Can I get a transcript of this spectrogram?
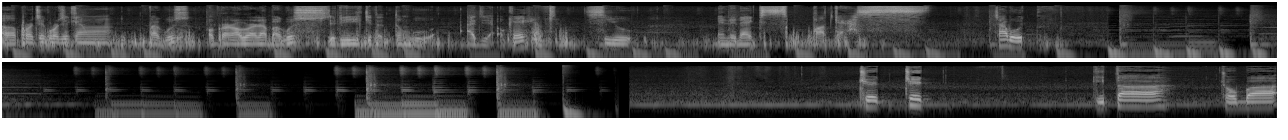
uh, project-project yang bagus, obrolan-obrolan bagus. Jadi kita tunggu aja, oke? See you in the next podcast. Cabut. Cek cek. Kita coba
